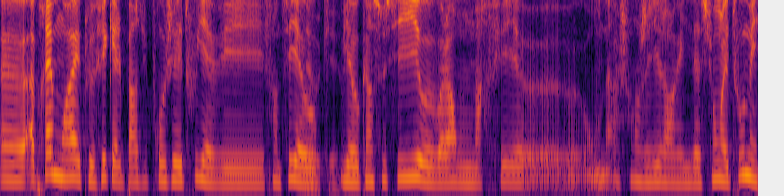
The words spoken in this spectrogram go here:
Euh, après, moi, avec le fait qu'elle part du projet et tout, il y avait, enfin, tu sais, il y a, y aucun souci. euh, voilà, on a refait, on a changé l'organisation et tout, mais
